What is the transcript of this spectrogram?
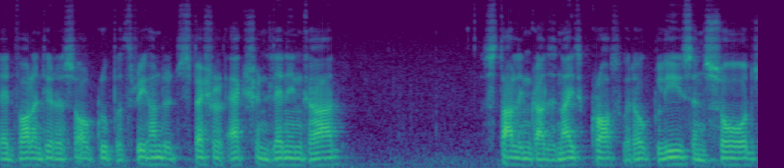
led volunteer assault group of 300 special action Leningrad. Stalingrad's Knight Cross with oak leaves and swords.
